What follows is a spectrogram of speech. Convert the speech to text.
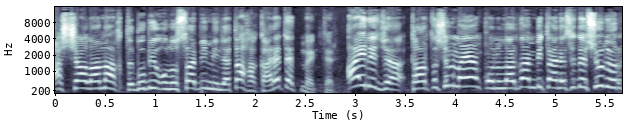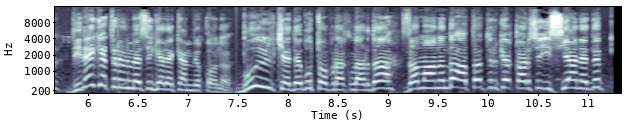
aşağılamaktır. Bu bir ulusa bir millete hakaret etmektir. Ayrıca tartışılmayan konulardan bir tanesi de şudur. Dile getirilmesi gereken bir konu. Bu ülkede bu topraklarda zamanında Atatürk'e karşı isyan edip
